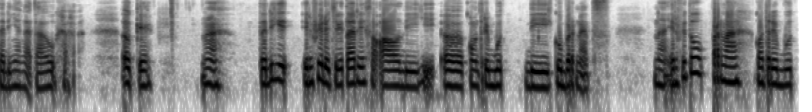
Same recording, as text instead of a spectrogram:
tadinya nggak tahu. Oke. Okay. nah tadi Irvi udah cerita nih soal di uh, kontribut di Kubernetes. Nah Irvi tuh pernah kontribut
